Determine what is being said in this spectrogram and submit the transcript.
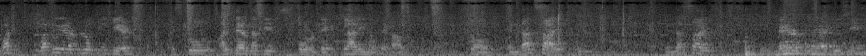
What what we are looking here is two alternatives for the cladding of the house. So in that side, in that side, there we are using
